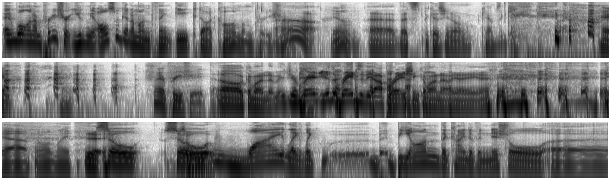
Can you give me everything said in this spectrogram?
And well, and I'm pretty sure you can also get them on ThinkGeek.com. I'm pretty sure. ah, yeah. uh, that's because you know Cam's a geek. Hey. hey. I appreciate that. oh, come on! I mean, you're brain, you're the brains of the operation. Come on now, yeah, yeah, yeah. yeah, if only. Yeah. So, so, So- why, like, like b- beyond the kind of initial uh,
